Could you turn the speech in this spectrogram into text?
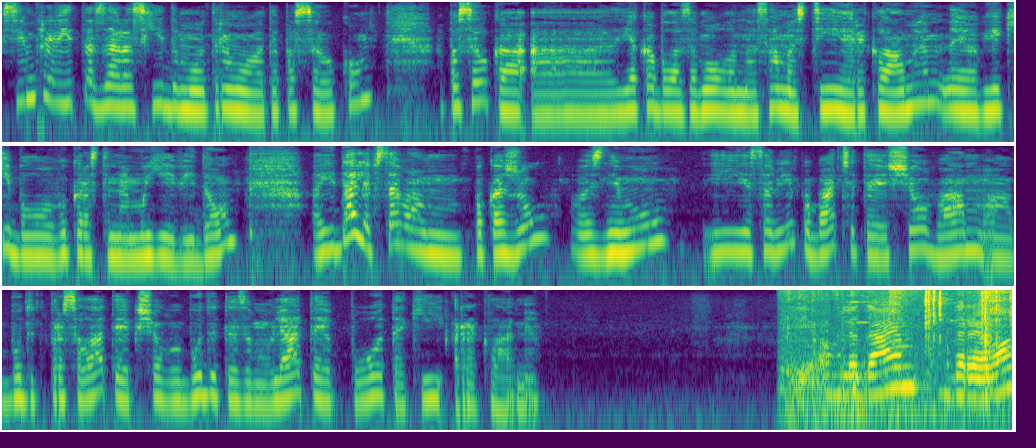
Всім привіт! Зараз їдемо отримувати посилку. Посилка, яка була замовлена саме з тієї реклами, е, в якій було використане моє відео. І далі все вам покажу, зніму і самі побачите, що вам будуть присилати, якщо ви будете замовляти по такій рекламі. І оглядаємо дерева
